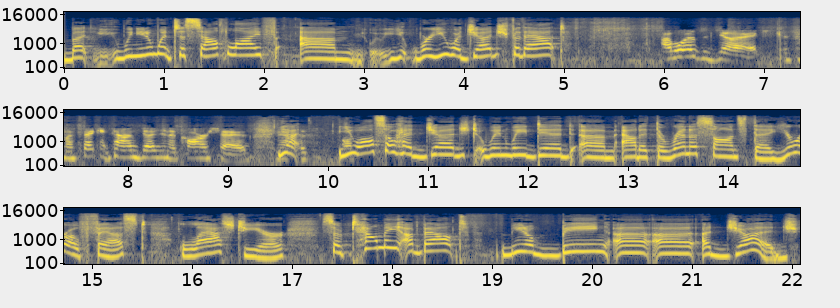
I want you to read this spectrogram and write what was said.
But when you went to South Life, um, you, were you a judge for that? I was a judge. It's my second time judging a car show. Yeah. You also had judged when we did um, out at the Renaissance, the Eurofest last year. So tell me about you know, being a, a, a, judge.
